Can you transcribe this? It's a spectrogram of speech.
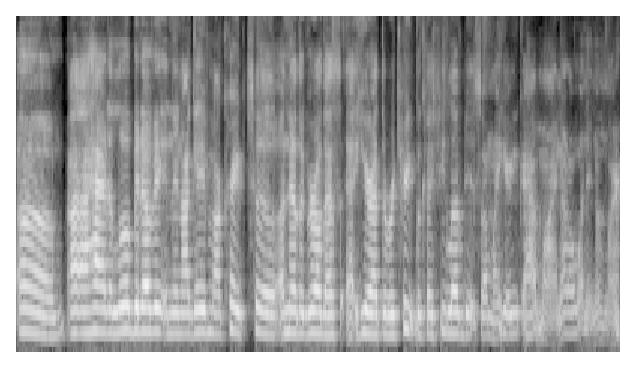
um, I, I had a little bit of it, and then I gave my crepe to another girl that's at, here at the retreat because she loved it. So I'm like, here, you can have mine. I don't want it no more.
